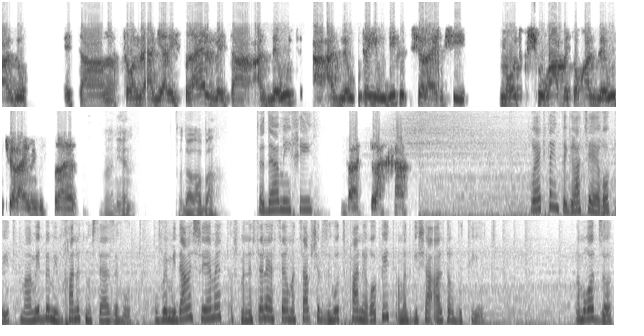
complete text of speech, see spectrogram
הזו את הרצון להגיע לישראל ואת הזהות, הזהות היהודית שלהם שהיא מאוד קשורה בתוך הזהות שלהם עם ישראל. מעניין. תודה רבה. תודה מיכי. בהצלחה. פרויקט האינטגרציה האירופית מעמיד במבחן את נושא הזהות, ובמידה מסוימת אף מנסה לייצר מצב של זהות פן-אירופית המדגישה על-תרבותיות. למרות זאת,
